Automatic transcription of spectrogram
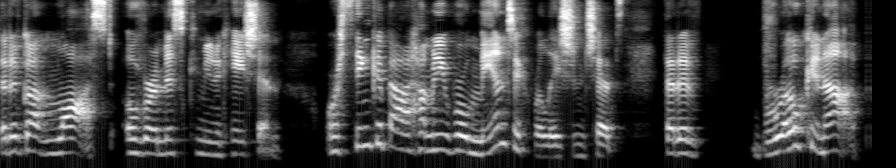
that have gotten lost over a miscommunication, or think about how many romantic relationships that have broken up,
